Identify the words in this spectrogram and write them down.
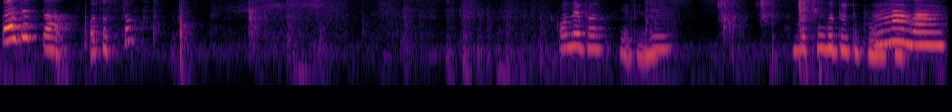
꺼졌다. 꺼졌어? 꺼내봐, 예빈아. 응. 한번 친구들도 보여줘. 엄마 만,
